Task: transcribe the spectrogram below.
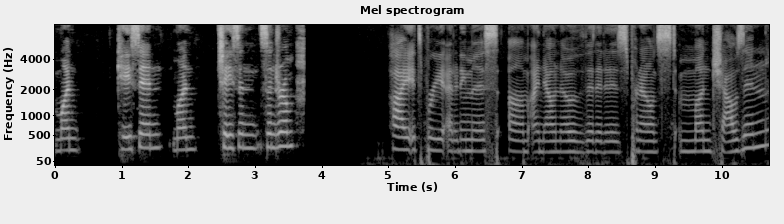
Munchausen, Munchausen syndrome. Hi, it's Brie editing this. Um, I now know that it is pronounced Munchausen,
